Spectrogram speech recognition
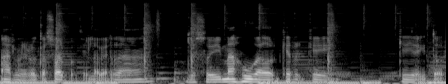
a Rolero Casual, porque la verdad yo soy más jugador que, que, que director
